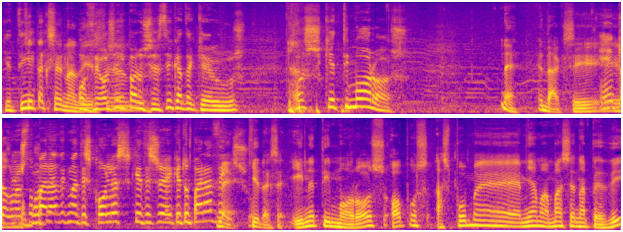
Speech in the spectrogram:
Γιατί Κοίταξε να ο δεις, Θεός ε, έχει παρουσιαστεί κατά καιρούς ως και τιμωρό. Ναι, εντάξει. Είναι το γνωστό Οπότε- παράδειγμα της κόλασης και, της, και του Ναι, παραδείσου. κοίταξε. Είναι τιμωρός όπως ας πούμε μια μαμά σε ένα παιδί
